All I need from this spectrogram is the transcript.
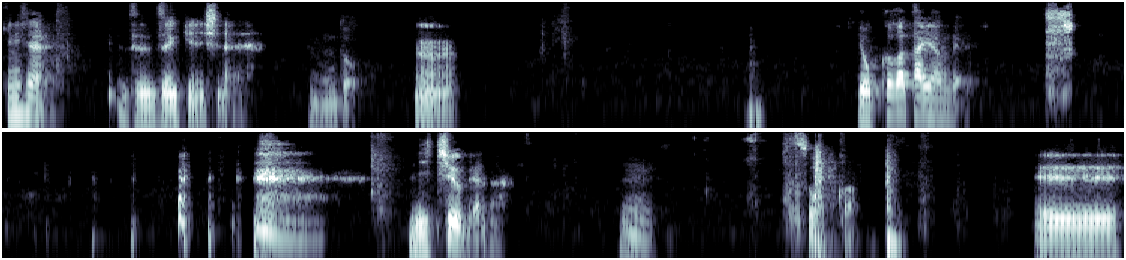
気にしない全然気にしない。んと。うん。4日が大安で。日曜日やな。うん。そうか。えー、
